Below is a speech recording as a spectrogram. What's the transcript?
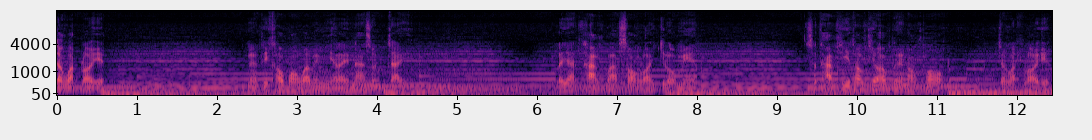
จังหวัดร้อยเอ็ดเมืองที่เขามองว่าไม่มีอะไรน่าสนใจ ระยะทางกว่า 200 กิโลเมตร สถานที่ท่องเที่ยวอำเภอหนองพอก จังหวัดร้อยเอ็ด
